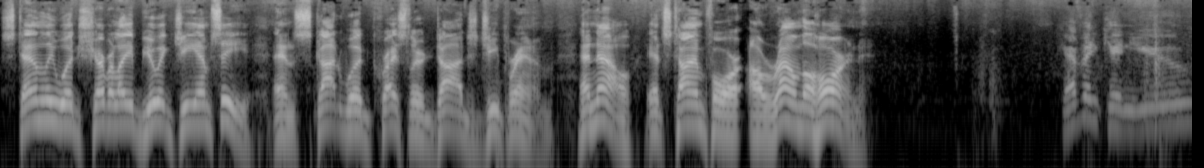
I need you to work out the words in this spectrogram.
Stanley Wood Chevrolet Buick GMC and Scott Wood Chrysler Dodge Jeep Ram. And now it's time for Around the Horn. Kevin, can you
